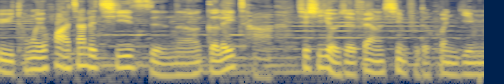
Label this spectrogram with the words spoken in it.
与同为画家的妻子呢格雷塔，其实有着非常幸福的婚姻。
